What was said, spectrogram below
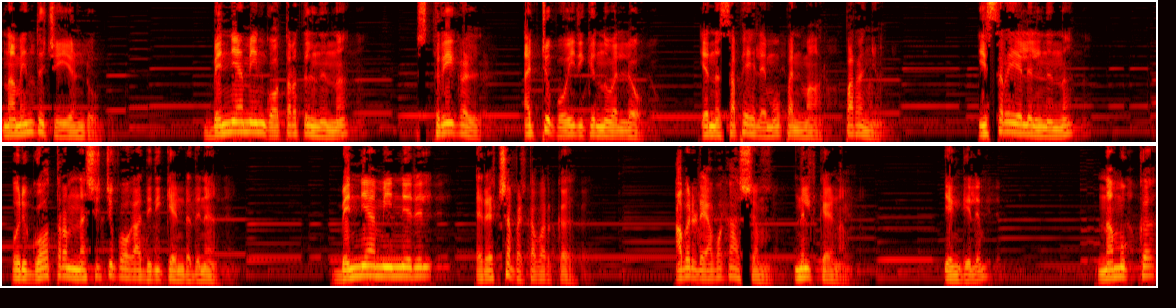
നാം എന്തു ചെയ്യണ്ടു? ബെന്യാമീൻ ഗോത്രത്തിൽ നിന്ന് സ്ത്രീകൾ അറ്റുപോയിരിക്കുന്നുവല്ലോ എന്ന് സഭയിലെ മൂപ്പന്മാർ പറഞ്ഞു. ഇസ്രയേലിൽ നിന്ന് ഒരു ഗോത്രം നശിച്ചു പോകാതിരിക്കേണ്ടതിന് ബെന്യാമീന്യരിൽ രക്ഷപ്പെട്ടവർക്ക് അവരുടെ അവകാശം നിൽക്കണം. എങ്കിലും നമുക്ക്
